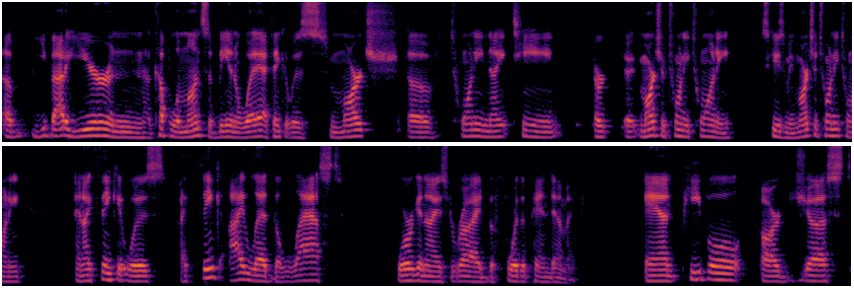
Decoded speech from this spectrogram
a, about a year and a couple of months of being away. I think it was March of 2019 or uh, March of 2020, excuse me, March of 2020. And I think it was, I think I led the last organized ride before the pandemic. And people are just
